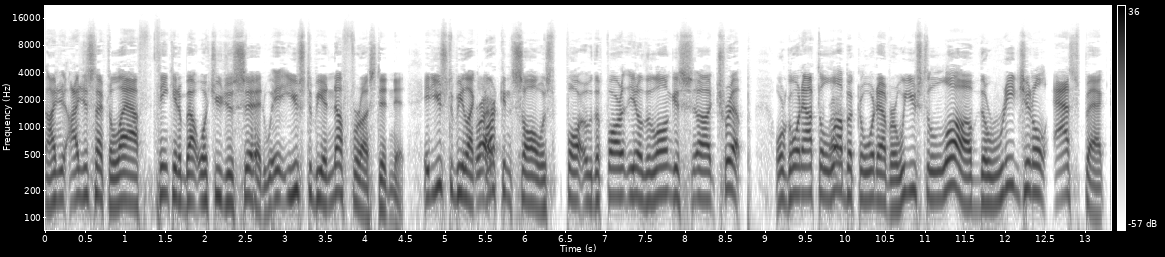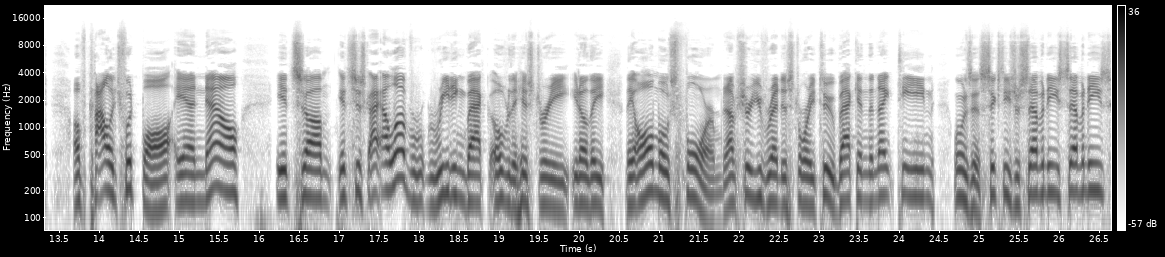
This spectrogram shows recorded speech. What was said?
I, I just have to laugh thinking about what you just said. It used to be enough for us, didn't it? It used to be like right. Arkansas was far the far you know the longest uh, trip, or going out to right. Lubbock or whatever. We used to love the regional aspect of college football, and now it's um, it's just I, I, love reading back over the history. You know, they they almost formed. And I'm sure you've read this story too. Back in the 19 what was this 60s or 70s 70s,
